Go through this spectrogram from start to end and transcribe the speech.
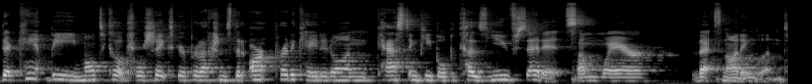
there can't be multicultural Shakespeare productions that aren't predicated on casting people because you've said it somewhere that's not England.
